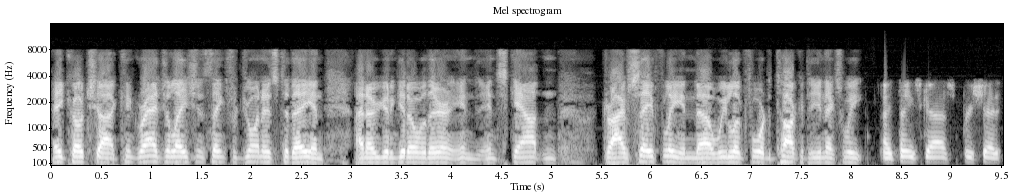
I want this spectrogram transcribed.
Hey, Coach, uh, congratulations. Thanks for joining us today. And I know you're going to get over there and, and scout and drive safely. And uh, we look forward to talking to you next week. Hey, thanks, guys. Appreciate it.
